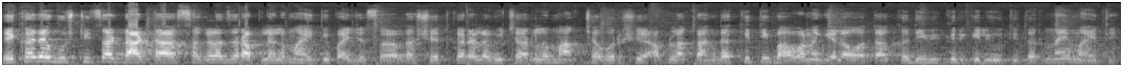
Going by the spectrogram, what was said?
एखाद्या गोष्टीचा डाटा सगळा जर आपल्याला माहिती पाहिजे असेल आता शेतकऱ्याला विचारलं मागच्या वर्षी आपला कांदा किती भावानं गेला होता कधी विक्री केली होती तर नाही माहिती.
